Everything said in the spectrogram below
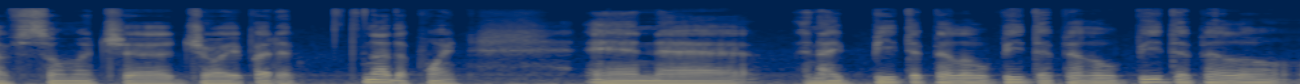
of so much uh, joy. But it's not the point. And uh, and I beat the pillow, beat the pillow, beat the pillow,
